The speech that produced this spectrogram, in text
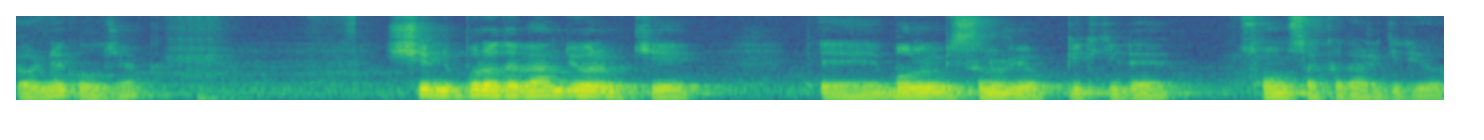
örnek olacak. Şimdi burada ben diyorum ki e, bunun bir sınırı yok. Gitgide sonsuza kadar gidiyor.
